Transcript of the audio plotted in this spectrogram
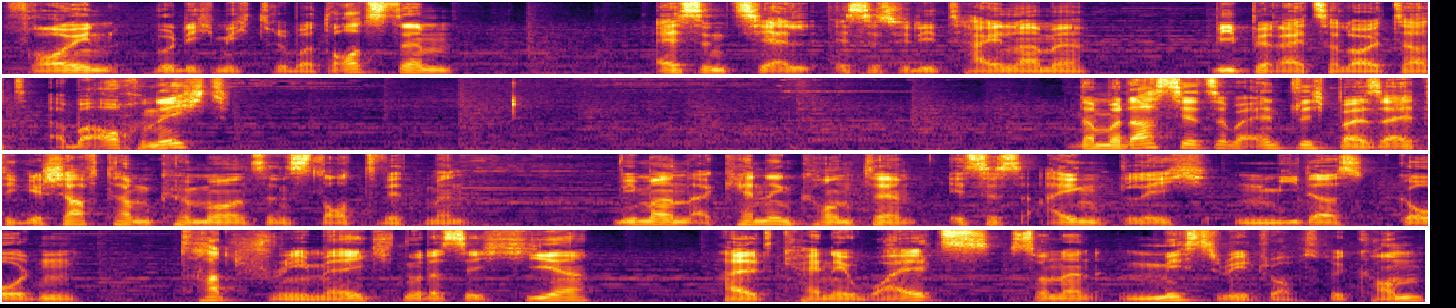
Freuen würde ich mich drüber trotzdem. Essentiell ist es für die Teilnahme, wie bereits erläutert, aber auch nicht. Da wir das jetzt aber endlich beiseite geschafft haben, können wir uns den Slot widmen. Wie man erkennen konnte, ist es eigentlich ein Midas Golden Touch Remake, nur dass ich hier halt keine Wilds, sondern Mystery Drops bekomme.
